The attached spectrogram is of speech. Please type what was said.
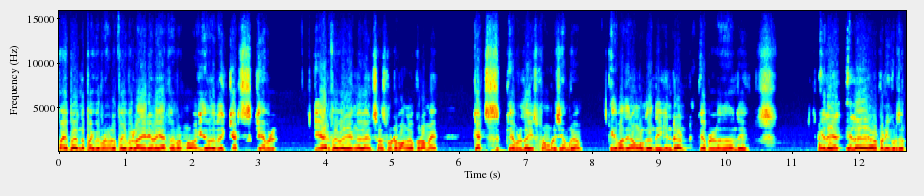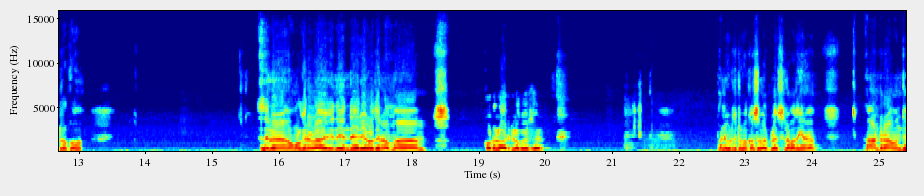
ஃபைபர் வந்து ஃபைபர் பண்ணி ஃபைபர் எல்லா ஏரியாவில் ஏர் ஃபைபர் பண்ணுவோம் இது வந்து கேட்ஸ் கேபிள் ஏர் ஃபைபர் எங்கே சேனல்ஸ் பண்ணுறோமோ அங்கே பூராமே கேட்ஸ் கேபிள் தான் யூஸ் பண்ண முடிய முடியும். இது பார்த்தீங்கன்னா உங்களுக்கு வந்து இன்டர்நெட் கேபிள் வந்து எல்லா எல்லா ஏரியாவிலும் பண்ணி கொடுத்துட்ருக்கோம் இதில் உங்களுக்கு என்ன இது எந்த ஏரியாவில் பார்த்தீங்கன்னா கொடுலாரி லொக்கேஷன் பண்ணி கொடுத்துருக்கோம் கஸ்டமர் பிளேஸில் பார்த்தீங்கன்னா ஆண்ட்ரா வந்து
